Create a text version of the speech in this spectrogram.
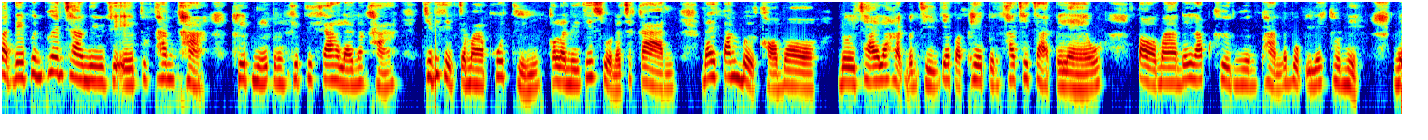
วัสดีเพื่อนๆชาว New GF ทุกท่านค่ะ คลิปนี้เป็นคลิปที่9แล้วนะคะ ที่พิสิทธิ์จะมาพูดถึงกรณีที่ส่วนราชการ ได้ตั้งเบิกขอบอ โดยใช้รหัสบัญชีแยกประเภทเป็นค่าใช้จ่ายไปแล้ว ต่อมาได้รับคืนเงินผ่านระบบอิเล็กทรอนิกส์ใน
